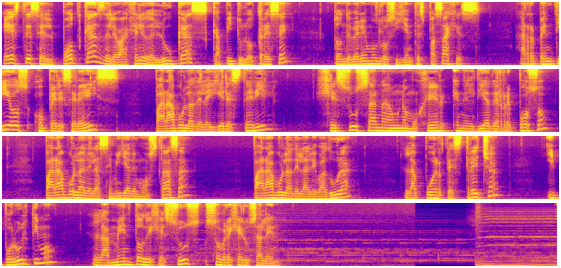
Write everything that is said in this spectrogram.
Este es el podcast del Evangelio de Lucas, capítulo 13, donde veremos los siguientes pasajes. Arrepentíos o pereceréis, parábola de la higuera estéril, Jesús sana a una mujer en el día de reposo, parábola de la semilla de mostaza, parábola de la levadura, la puerta estrecha y por último, lamento de Jesús sobre Jerusalén.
